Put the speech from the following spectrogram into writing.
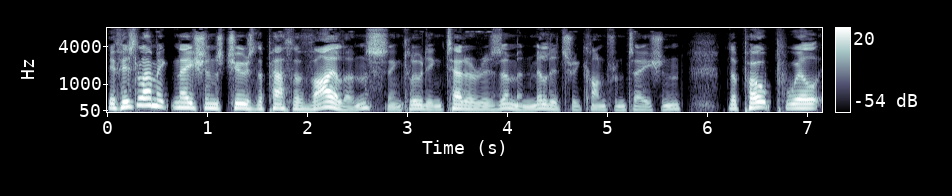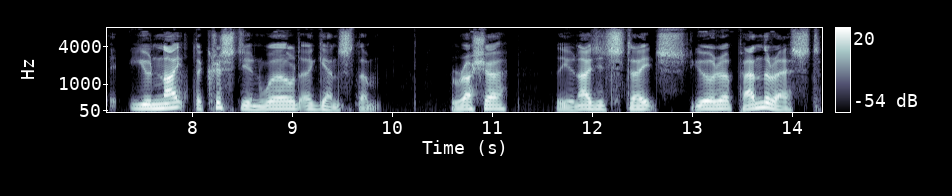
If Islamic nations choose the path of violence, including terrorism and military confrontation, the Pope will unite the Christian world against them. Russia, the United States, Europe, and the rest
